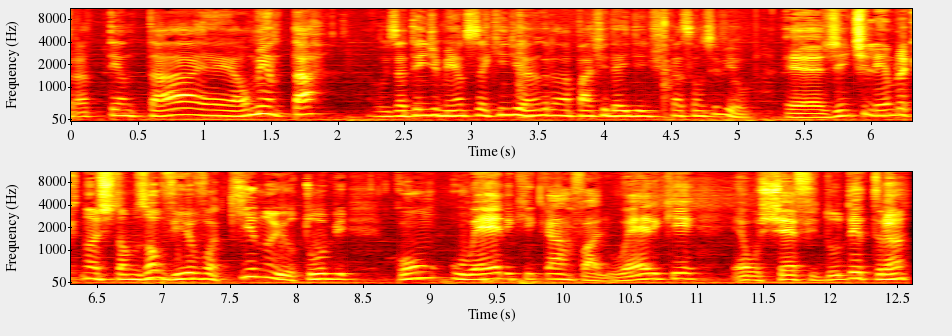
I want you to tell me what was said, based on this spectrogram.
para tentar é, aumentar os atendimentos aqui em Angra na parte da identificação civil. É, a gente lembra que nós estamos ao vivo aqui no YouTube com o Eric Carvalho. O Eric é o chefe do Detran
